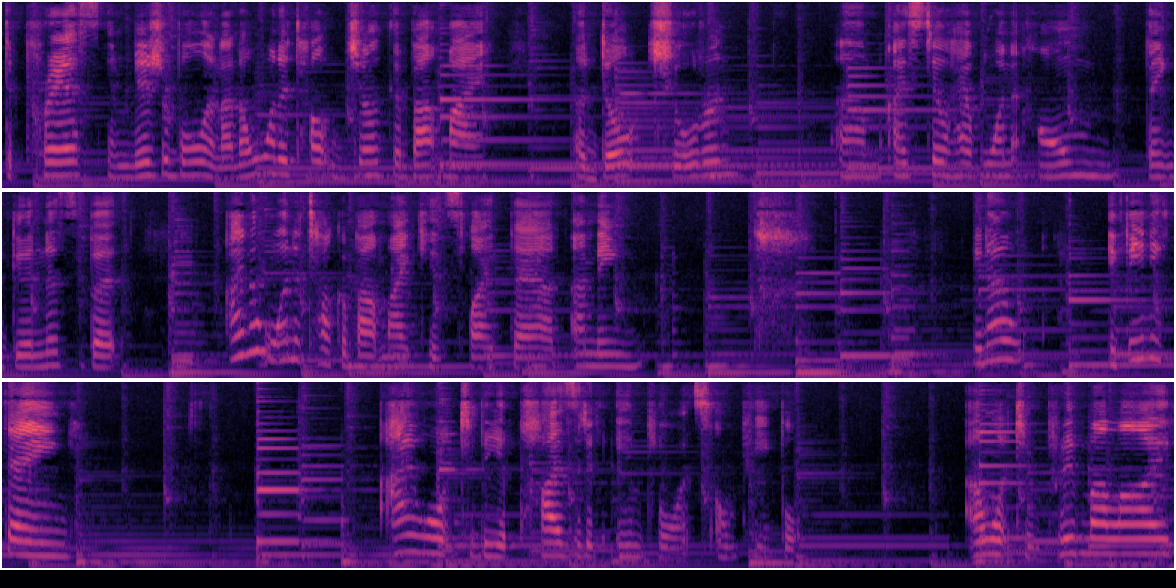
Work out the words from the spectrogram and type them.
depressed and miserable, and I don't want to talk junk about my adult children. Um, I still have one at home, thank goodness, but I don't want to talk about my kids like that. I mean, you know, if anything, want to be a positive influence on people. I want to improve my life.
